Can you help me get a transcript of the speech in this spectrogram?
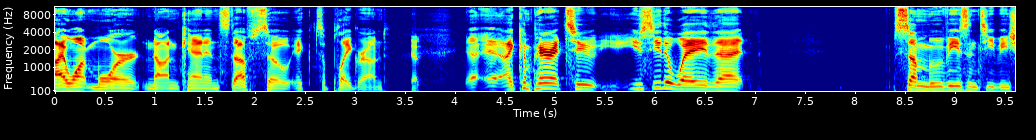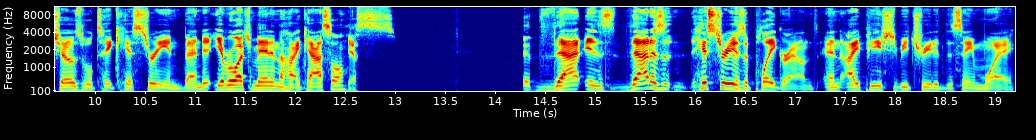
I want more non canon stuff, so it's a playground. Yep. I, I compare it to you see the way that some movies and TV shows will take history and bend it. You ever watch Man in the High Castle? Yes. that is that is history is a playground and ip should be treated the same way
